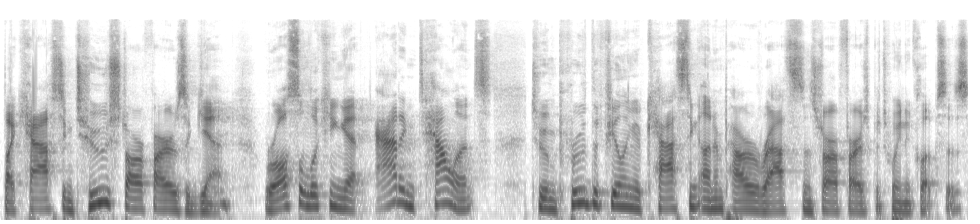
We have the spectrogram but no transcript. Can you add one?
by casting two Starfires again. We're also looking at adding talents to improve the feeling of casting unempowered Wraths and Starfires between eclipses.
